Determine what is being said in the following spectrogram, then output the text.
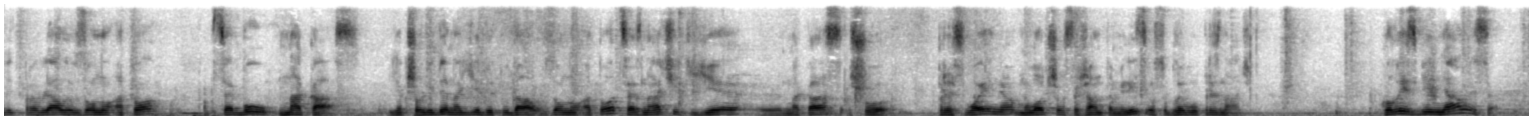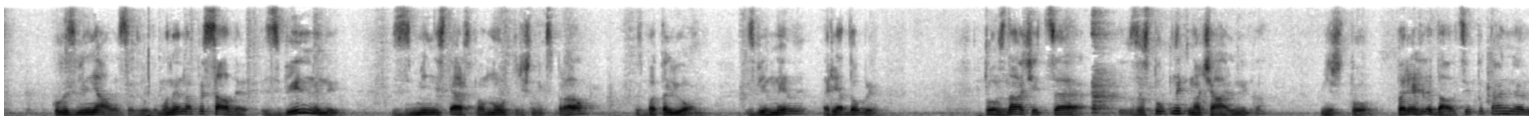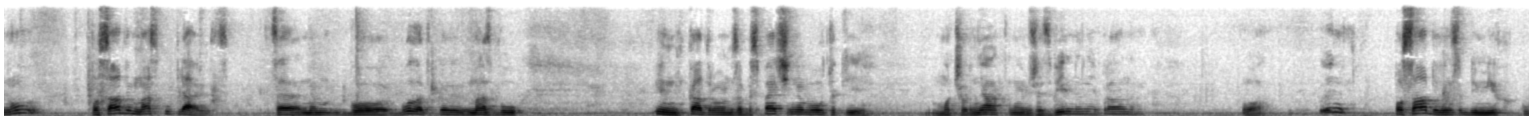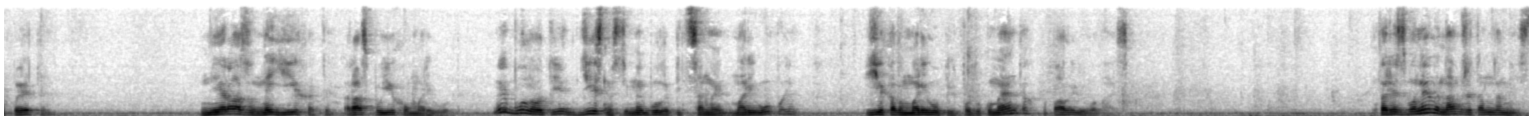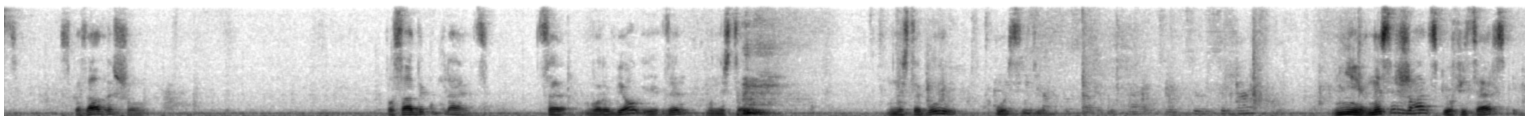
Відправляли в зону АТО, це був наказ. Якщо людина їде туди, в зону АТО, це значить є е, наказ, що присвоєння молодшого сержанта міліції особливого призначення. Коли звільнялися, коли звільнялися вони написали звільнений з Міністерства внутрішніх справ, з батальйону, звільнили рядовим. То значить, це заступник начальника, між то переглядав ці питання. Ну, посади в нас купляються. Це не бо була така, в нас був він кадровим забезпеченням був такий мочорняк, він вже звільнений, правда. О. Він посаду він собі міг купити. Ні разу не їхати, раз поїхав в Маріуполь. Ми були, от, в дійсності, ми були під самим Маріуполем, їхали в Маріуполь по документах, попали в Іволайськ. Перезвонили нам вже там на місці. Сказали, що посади купляються. Це Воробйов і Дзин, вони ж це, вони ж це були в курсі діла. Ні, не сержантський, офіцерський.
